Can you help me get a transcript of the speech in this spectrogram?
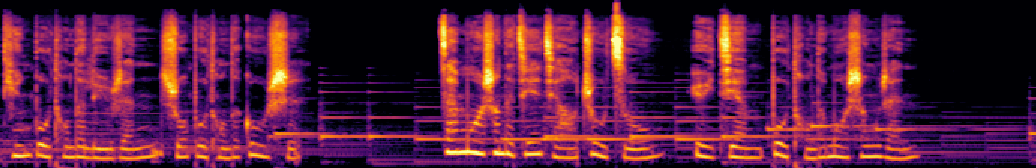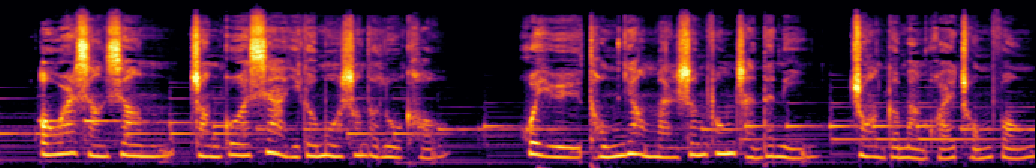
听不同的旅人说不同的故事。在陌生的街角驻足，遇见不同的陌生人。偶尔想象转过下一个陌生的路口，会与同样满身风尘的你撞个满怀重逢。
